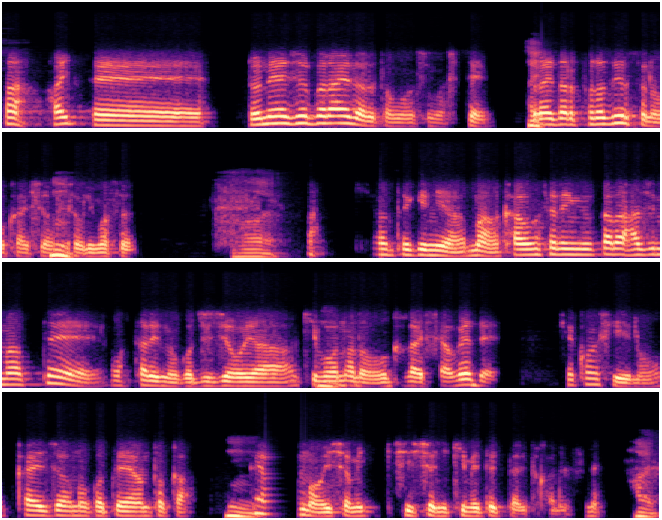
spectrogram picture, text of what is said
あ、はい。えー、ルネージュブライダルと申しまして、ブライダルプロデュースの会社をしております。はい。基本的には、まあ、カウンセリングから始まって、お二人のご事情や希望などをお伺いした上で、結婚式の会場のご提案とか、うん。テーマを一緒に、一緒に決めていったりとかですね。はい。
